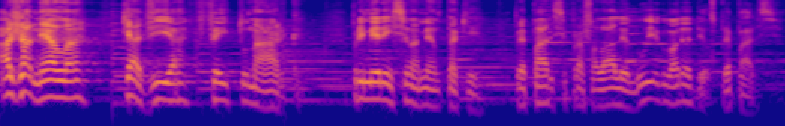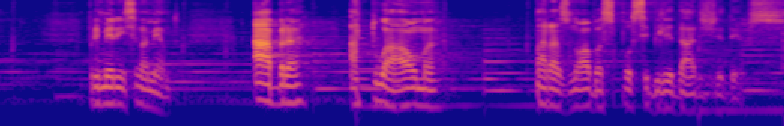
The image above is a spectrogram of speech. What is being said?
a janela que havia feito na arca. Primeiro ensinamento está aqui. Prepare-se para falar aleluia e glória a Deus. Prepare-se. Primeiro ensinamento: abra a tua alma para as novas possibilidades de Deus.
